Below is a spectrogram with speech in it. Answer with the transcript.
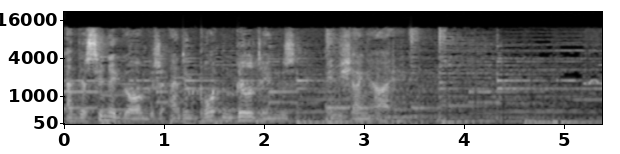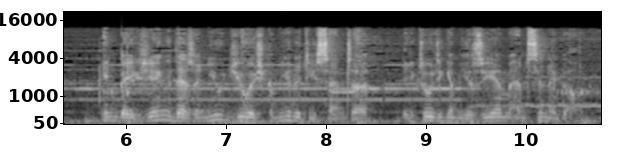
and the synagogues and important buildings in Shanghai. In Beijing, there's a new Jewish community center, including a museum and synagogue.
